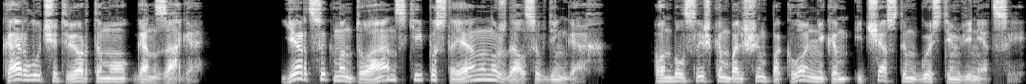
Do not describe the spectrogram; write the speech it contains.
Карлу IV Гонзага. Герцог Монтуанский постоянно нуждался в деньгах. Он был слишком большим поклонником и частым гостем Венеции.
